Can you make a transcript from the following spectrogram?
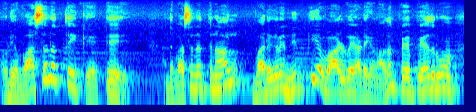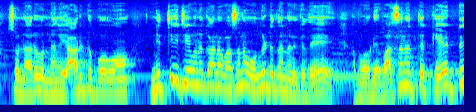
அவருடைய வசனத்தை கேட்டு அந்த வசனத்தினால் வருகிற நித்திய வாழ்வை அடையணும். அதான் பே பேதரும் சொன்னார் நாங்கள் யார்கிட்ட போவோம்? நித்திய ஜீவனுக்கான வசனம் உங்ககிட்ட தானே இருக்குது. அப்போ அவருடைய வசனத்தை கேட்டு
